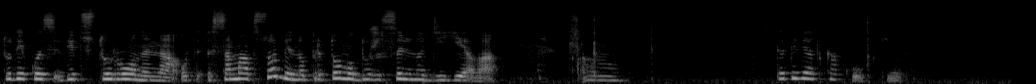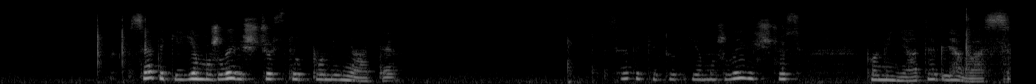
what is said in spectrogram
Тут якось відсторонена, от сама в собі, але при тому дуже сильно дієва. Ем, та дев'ятка кубків. Все-таки є можливість щось тут поміняти. Все-таки тут є можливість щось поміняти для вас.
